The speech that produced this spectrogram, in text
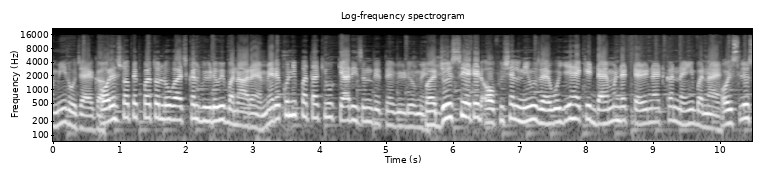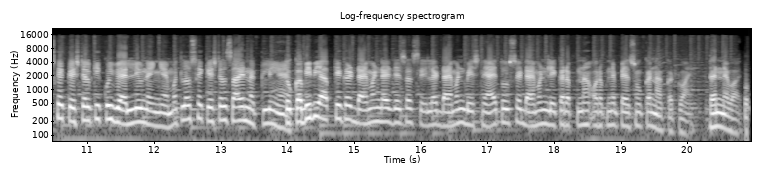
अमीर हो जाएगा। और इस टॉपिक पर तो लोग आजकल वीडियो भी बना रहे हैं। मेरे को नहीं पता कि वो क्या रीजन देते हैं वीडियो में। पर जो इससे रिलेटेड ऑफिशियल न्यूज़ है, वो ये है की डायमंड एड टेरीनाइट का नहीं बना है। और इसलिए उसके क्रिस्टल की कोई वैल्यू नहीं है। मतलब उसके क्रिस्टल सारे नकली है। तो कभी भी आपके घर डायमंड एड जैसा सेलर डायमंड बेचने आए तो उससे डायमंड लेकर अपना और अपने पैसों का ना कटवाएँ। धन्यवाद।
